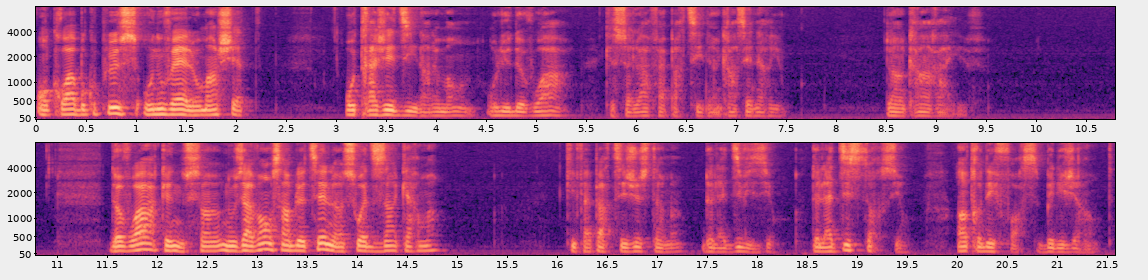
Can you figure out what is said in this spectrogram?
On croit beaucoup plus aux nouvelles, aux manchettes, aux tragédies dans le monde, au lieu de voir que cela fait partie d'un grand scénario, d'un grand rêve. De voir que nous, avons, semble-t-il, un soi-disant karma qui fait partie justement de la division, de la distorsion entre des forces belligérantes,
